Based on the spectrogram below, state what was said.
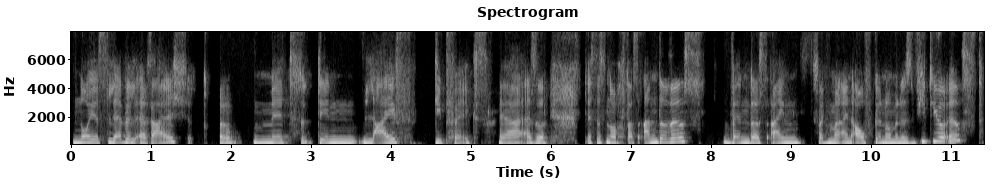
neues Level erreicht äh, mit den Live-Deepfakes. Ja, also es ist noch was anderes, wenn das ein, sag ich mal, ein aufgenommenes Video ist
